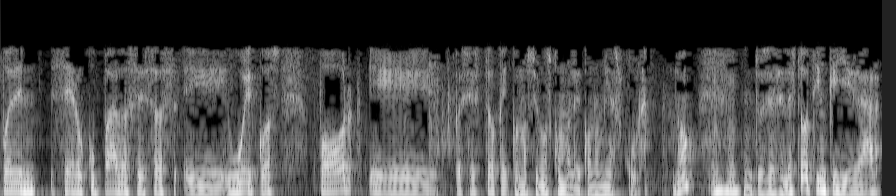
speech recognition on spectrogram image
pueden ser ocupadas esos eh, huecos por eh, pues esto que conocemos como la economía oscura, ¿no? Entonces el Estado tiene que llegar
